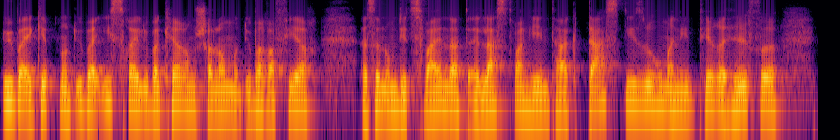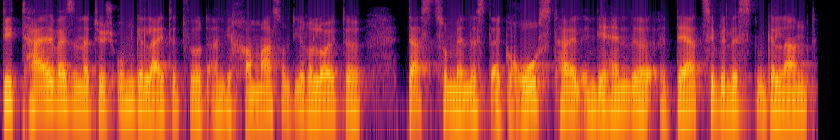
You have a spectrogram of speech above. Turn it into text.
über Ägypten und über Israel, über Kerem Shalom und über Rafiach, das sind um die 200 Lastwagen jeden Tag, dass diese humanitäre Hilfe, die teilweise natürlich umgeleitet wird an die Hamas und ihre Leute, dass zumindest der Großteil in die Hände der Zivilisten gelangt,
